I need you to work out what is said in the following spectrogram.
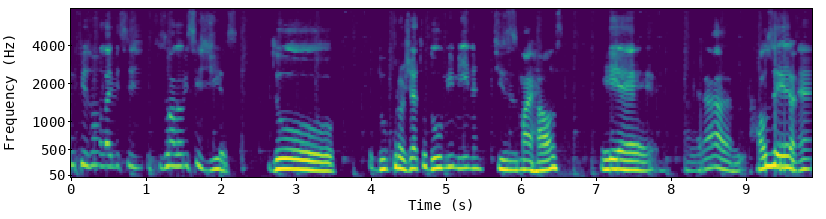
eu fiz uma live esses, eu fiz uma live esses dias do, do projeto do Mimi, né? This is my house. E é, era houseira, né?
